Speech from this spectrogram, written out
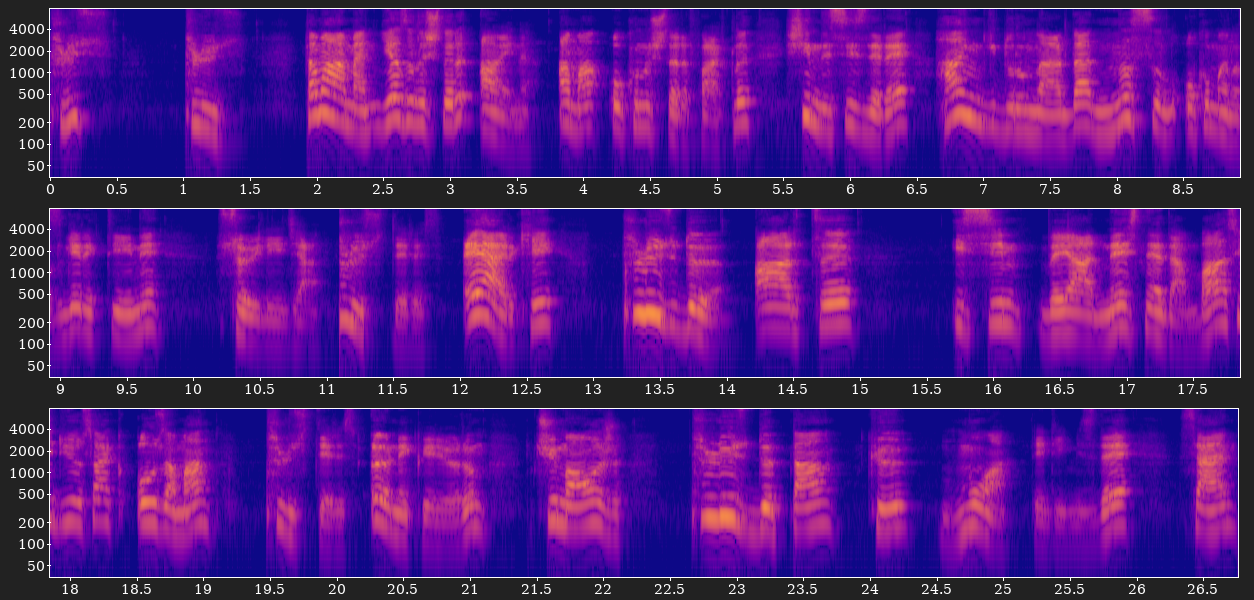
plus, plus. Tamamen yazılışları aynı ama okunuşları farklı. Şimdi sizlere hangi durumlarda nasıl okumanız gerektiğini söyleyeceğim. Plus deriz. Eğer ki plus de artı isim veya nesneden bahsediyorsak o zaman plus deriz. Örnek veriyorum. Tu manges plus de pain que moi dediğimizde sen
